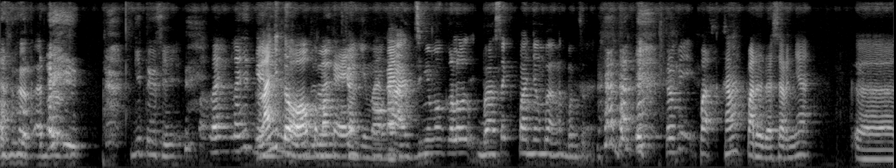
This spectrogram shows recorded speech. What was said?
Guntur. Gitu sih. Lan- lanjut nggak? lanjut dong pemakaiannya gimana? Kayak anjing emang kalau bahasa panjang banget bangsa tapi Pak, karena pada dasarnya eh,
